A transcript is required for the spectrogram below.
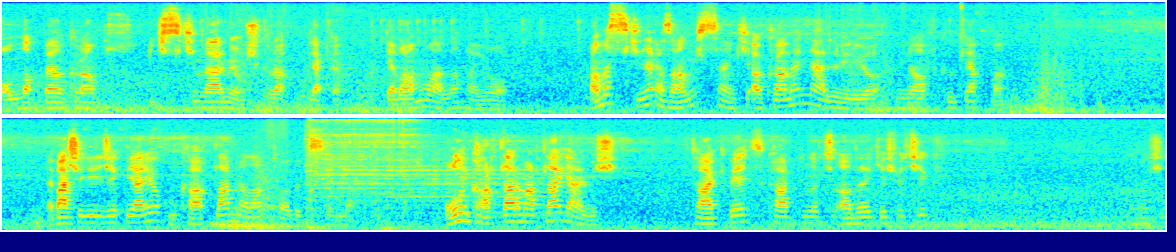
Allah ben Krampus. İki skin vermiyormuş Kram. Bir dakika. Devamı var lan. Ha yok. Ama skinler azalmış sanki. Aquaman nerede veriyor? Münafıklık yapma. E başka gidecek bir yer yok mu? Kartlar ne lan? Tövbe bismillah. Oğlum kartlar martlar gelmiş. Takip et. Kart bulmak için adaya keşfe çık. Bunun için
